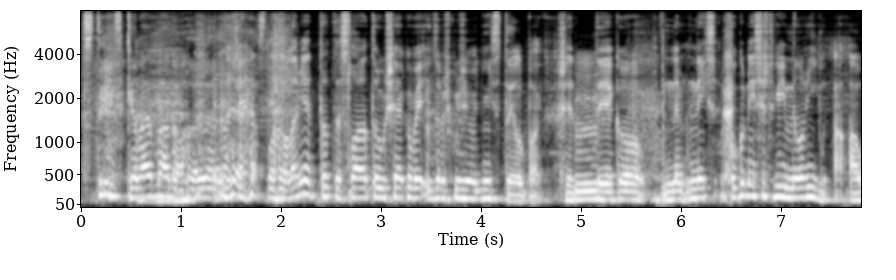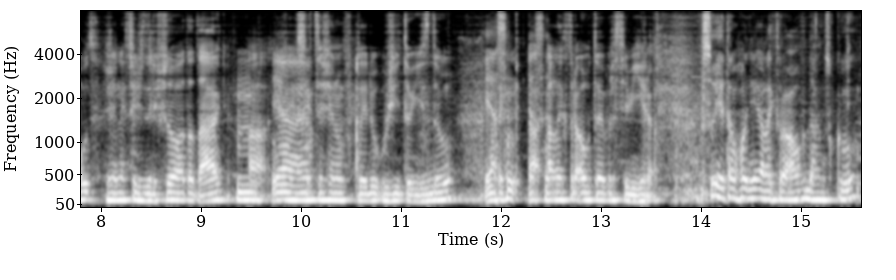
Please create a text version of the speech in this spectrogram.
s tím skillem, ano. Podle mě ta Tesla to už je jako i trošku životní styl pak. Že Hmm. ty jako, ne, nejsi, pokud nejsi takový milovník aut, že nechceš driftovat a tak, a jo, že si chceš jenom v klidu užít tu jízdu, Já tak jsem- já jsem- elektroauto je prostě výhra. Je tam hodně elektroaut v Dánsku.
